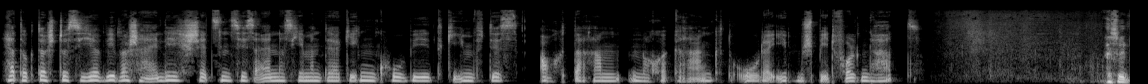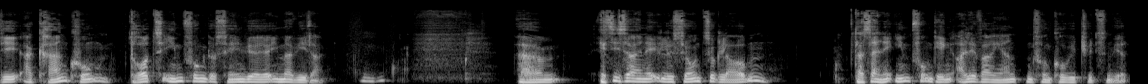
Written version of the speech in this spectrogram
Herr Dr. Stasier, wie wahrscheinlich schätzen Sie es ein, dass jemand, der gegen Covid geimpft ist, auch daran noch erkrankt oder eben Spätfolgen hat? Also die Erkrankung trotz Impfung, das sehen wir ja immer wieder. Mhm. Ähm, es ist eine Illusion zu glauben, dass eine Impfung gegen alle Varianten von Covid schützen wird.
